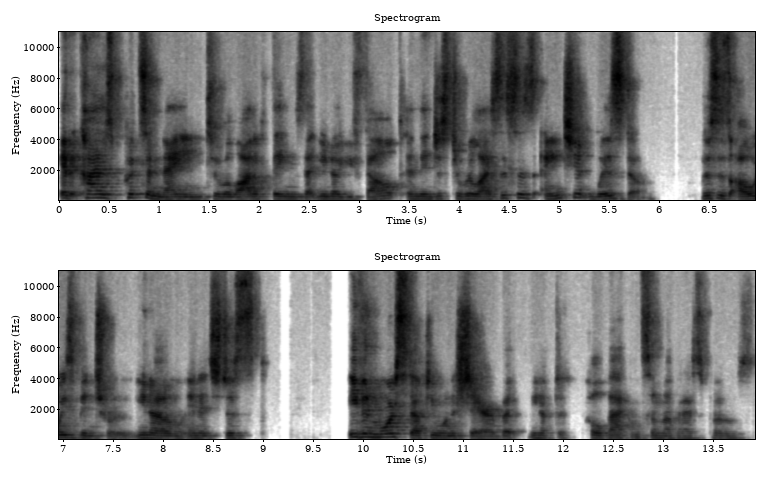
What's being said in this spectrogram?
it, it kind of puts a name to a lot of things that you know you felt and then just to realize this is ancient wisdom. This has always been true you know and it's just even more stuff you want to share but you have to hold back on some of it i suppose.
